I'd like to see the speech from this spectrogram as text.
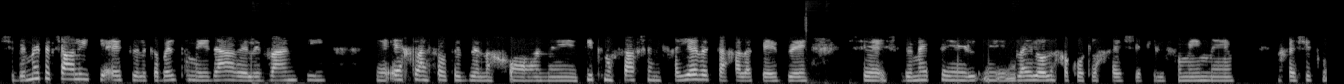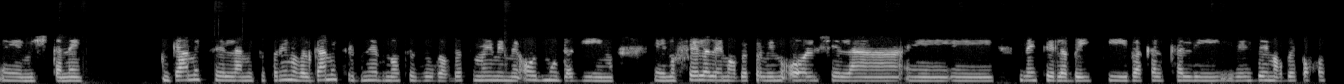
שבאמת אפשר להתייעץ ולקבל את המידע הרלוונטי, איך לעשות את זה נכון. טיפ נוסף שאני חייבת ככה לתת זה שבאמת אולי לא לחכות לחשק, כי לפעמים החשק משתנה. גם אצל המטופלים, אבל גם אצל בני בנות הזוג, הרבה פעמים הם מאוד מודאגים, אה, נופל עליהם הרבה פעמים עול של הנטל הביתי והכלכלי, ויש בהם הרבה פחות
